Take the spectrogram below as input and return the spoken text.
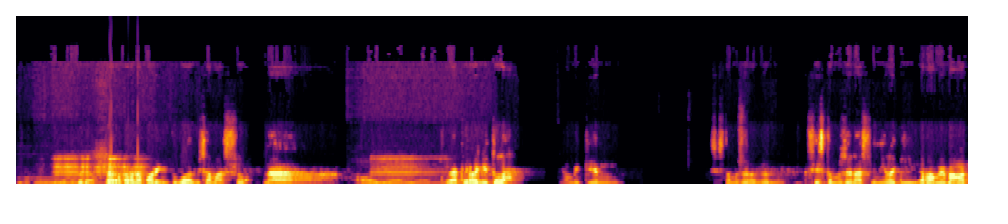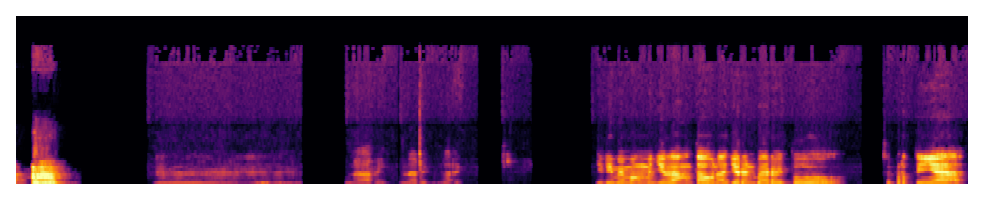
Hmm. Hmm. Karena paling tua bisa masuk. Nah, Oh iya iya. Hmm. kira-kira gitulah yang bikin sistem zona sistem zonasi ini lagi rame banget. Menarik, menarik, menarik. Jadi memang menjelang tahun ajaran baru itu sepertinya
